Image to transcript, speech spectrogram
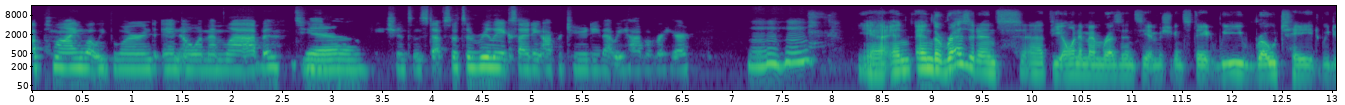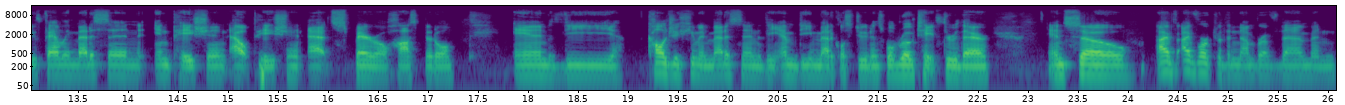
applying what we've learned in omm lab to yeah. patients and stuff so it's a really exciting opportunity that we have over here mm-hmm. Yeah, and and the residents at the ONMM residency at Michigan State, we rotate. We do family medicine, inpatient, outpatient at Sparrow Hospital, and the College of Human Medicine, the MD medical students will rotate through there. And so I've I've worked with a number of them, and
